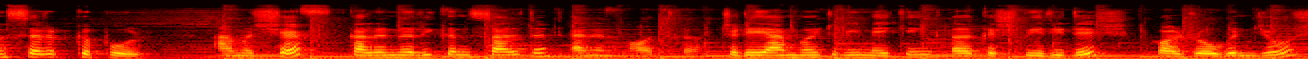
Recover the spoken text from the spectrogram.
Sarab Kapoor. I'm a chef, culinary consultant, and an author. Today I'm going to be making a Kashmiri dish called Rogan Josh.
